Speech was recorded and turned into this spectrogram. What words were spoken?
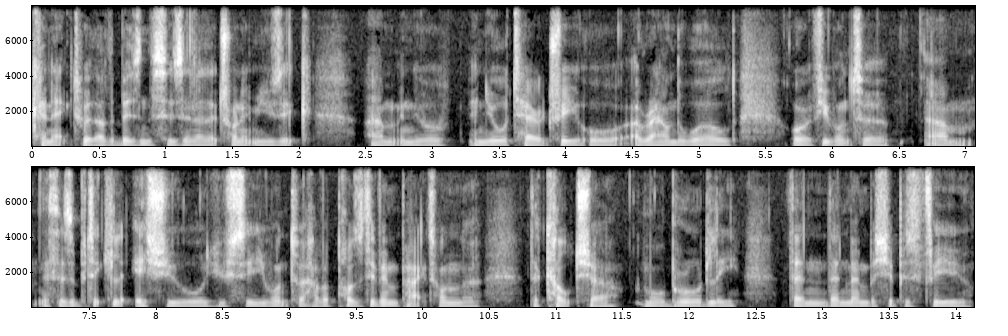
connect with other businesses in electronic music um, in your in your territory or around the world, or if you want to, um, if there's a particular issue or you see you want to have a positive impact on the, the culture more broadly, then then membership is for you.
